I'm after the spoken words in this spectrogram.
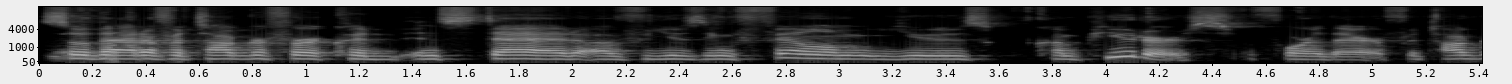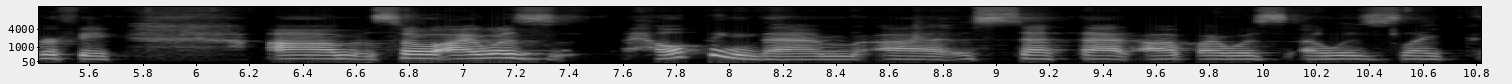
so that a photographer could instead of using film use computers for their photography. Um, so i was helping them uh, set that up. I was i was like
